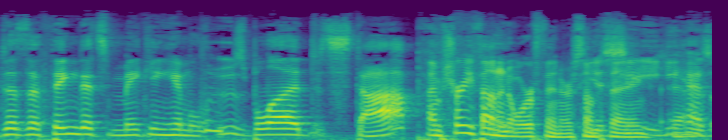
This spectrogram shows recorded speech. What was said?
does the thing that's making him lose blood stop? I'm sure he found an orphan or something. you something. see, he has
